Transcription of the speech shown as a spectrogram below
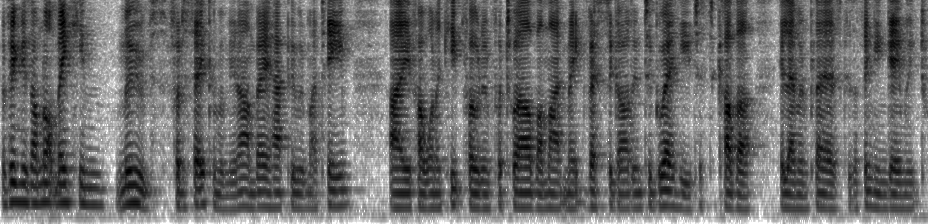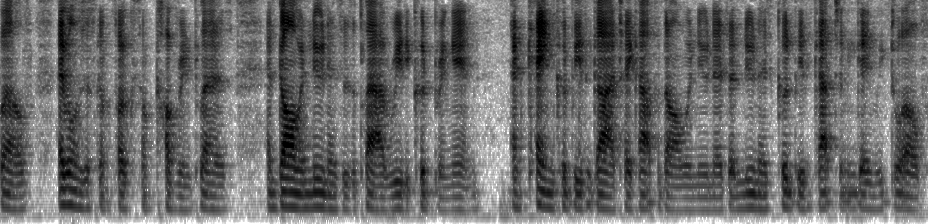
the thing is, I'm not making moves for the sake of them. You know, I'm very happy with my team. I, if I want to keep Foden for 12, I might make Vestergaard into Guehi just to cover 11 players because I think in game week 12, everyone's just going to focus on covering players. And Darwin Nunez is a player I really could bring in. And Kane could be the guy I take out for Darwin Nunez, and Nunez could be the captain in game week 12.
